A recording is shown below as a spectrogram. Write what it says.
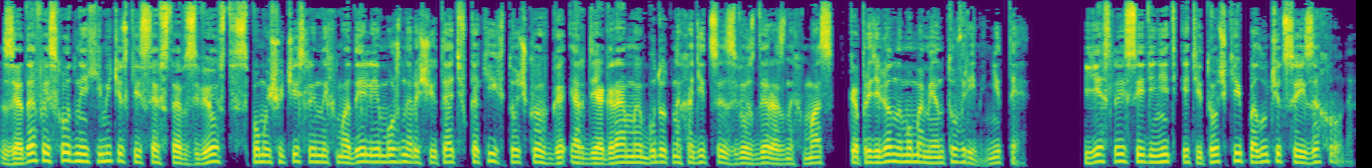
Задав исходный химический состав звезд, с помощью численных моделей можно рассчитать, в каких точках ГР-диаграммы будут находиться звезды разных масс к определенному моменту времени t. Если соединить эти точки, получится изохрона.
